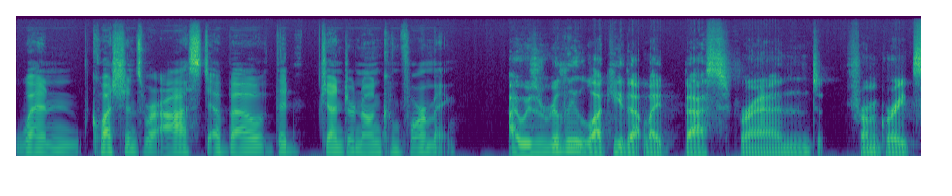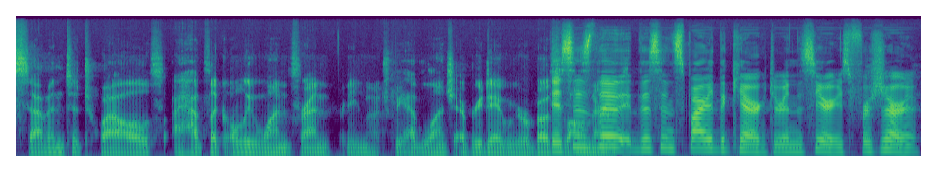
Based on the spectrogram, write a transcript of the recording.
when questions were asked about the gender nonconforming? I was really lucky that my best friend from grade seven to twelve, I had like only one friend pretty much. We had lunch every day. We were both This is loners. the this inspired the character in the series for sure.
